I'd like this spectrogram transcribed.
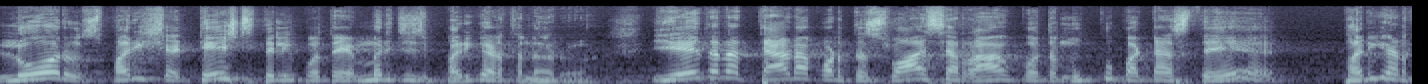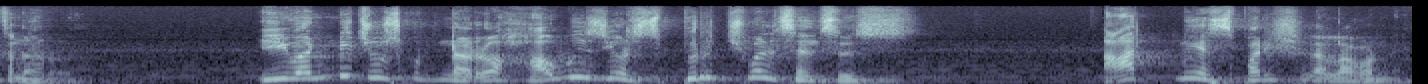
నోరు స్పర్శ టేస్ట్ తెలియకపోతే ఎమర్జెన్సీ పరిగెడుతున్నారు. ఏదైనా తేడా కొడితే శ్వాస రాకపోతే ముక్కు పట్టేస్తే పరిగెడుతున్నారు. ఇవన్నీ చూసుకుంటున్నారు how is your spiritual senses ఆత్మీయ స్పర్శలు ఎలా ఉన్నాయి?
